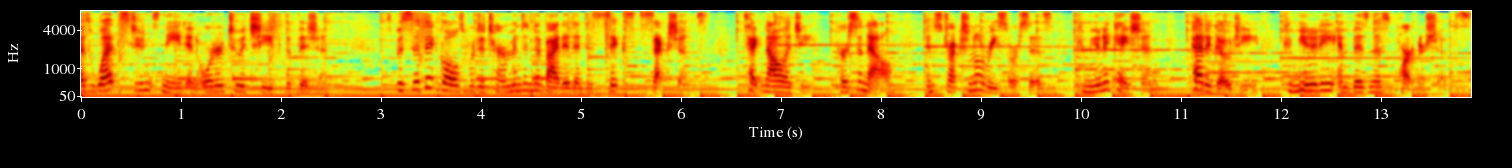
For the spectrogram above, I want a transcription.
as what students need in order to achieve the vision. Specific goals were determined and divided into six sections technology, personnel, instructional resources, communication, pedagogy, community and business partnerships.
